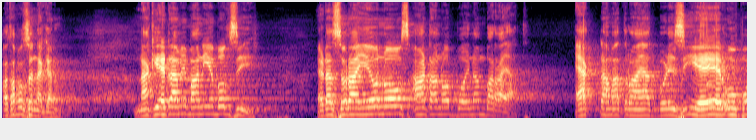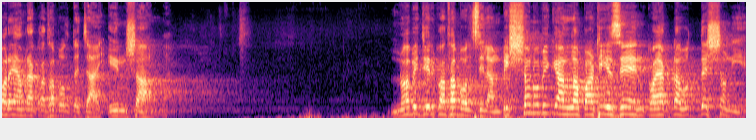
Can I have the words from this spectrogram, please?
কথা বলছেন না কেন? নাকি এটা আমি বানিয়ে বলছি? এটা সোরা ইউনুস আটানব্বই নাম্বার আয়াত। একটা মাত্র আয়াত পড়েছি, এর উপরে আমরা কথা বলতে চাই, ইনশাআল্লাহ। নবীজির কথা বলছিলাম, বিশ্ব নবীকে আল্লাহ পাঠিয়েছেন কয়েকটা উদ্দেশ্য নিয়ে।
